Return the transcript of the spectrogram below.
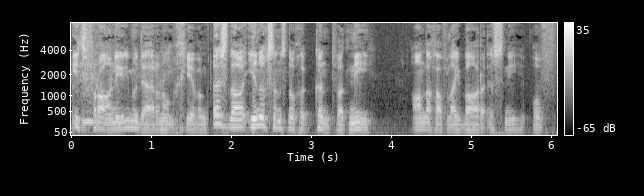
iets vra in hierdie moderne omgewing. Is daar enigsins nog 'n kind wat nie aandag afleibaar is nie of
